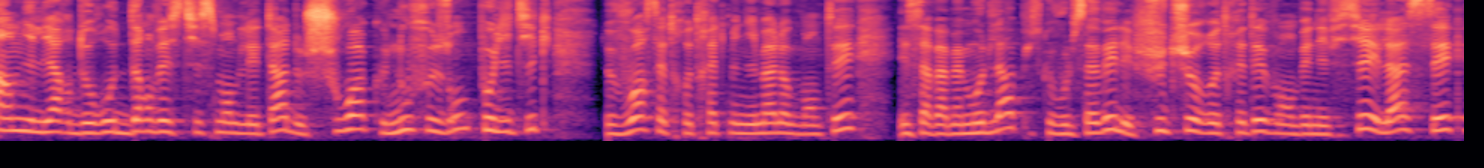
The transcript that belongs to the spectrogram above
1 milliard d'euros d'investissement de l'État, de choix que nous faisons politiques de voir cette retraite minimale augmenter. Et ça va même au-delà, puisque vous le savez, les futurs retraités vont en bénéficier. Et là, c'est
